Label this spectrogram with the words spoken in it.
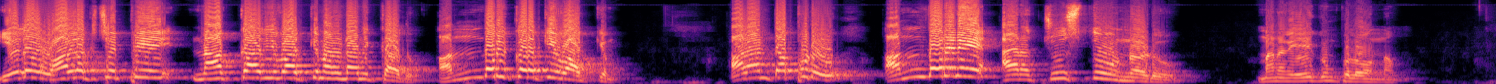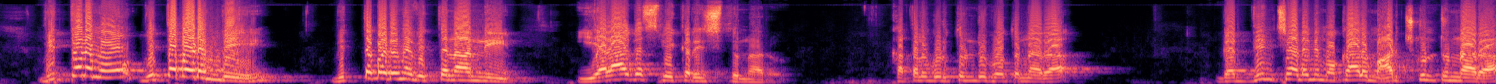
ఏదో వాళ్ళకు చెప్పి నాకు కాదు ఈ వాక్యం అనడానికి కాదు. అందరి కొరకు ఈ వాక్యం. అలాంటప్పుడు అందరినీ ఆయన చూస్తూ ఉన్నాడు. మనం ఏ గుంపులో ఉన్నాం? విత్తనము విత్తబడింది. విత్తబడిన విత్తనాన్ని ఎలాగ స్వీకరిస్తున్నారు? కథలు గుర్తుండిపోతున్నారా? గద్దించాడని ముఖాలు మార్చుకుంటున్నారా?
